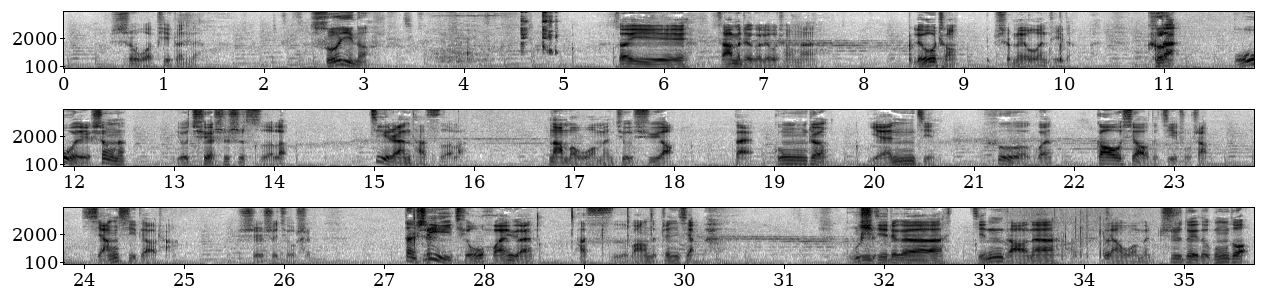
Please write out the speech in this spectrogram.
是我批准的，所以呢？所以咱们这个流程呢，流程是没有问题的。可但吴伟胜呢，又确实是死了。既然他死了，那么我们就需要在公正、严谨、客观。高效的基础上，详细调查，实事求是，但是力求还原他死亡的真相，以及这个尽早呢，将我们支队的工作、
